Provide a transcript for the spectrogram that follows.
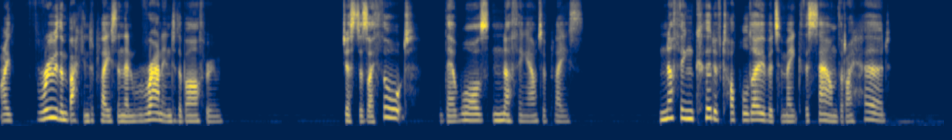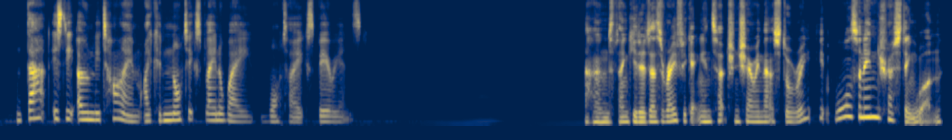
I threw them back into place and then ran into the bathroom. Just as I thought, there was nothing out of place. Nothing could have toppled over to make the sound that I heard. That is the only time I could not explain away what I experienced. And thank you to Desiree for getting in touch and sharing that story. It was an interesting one.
